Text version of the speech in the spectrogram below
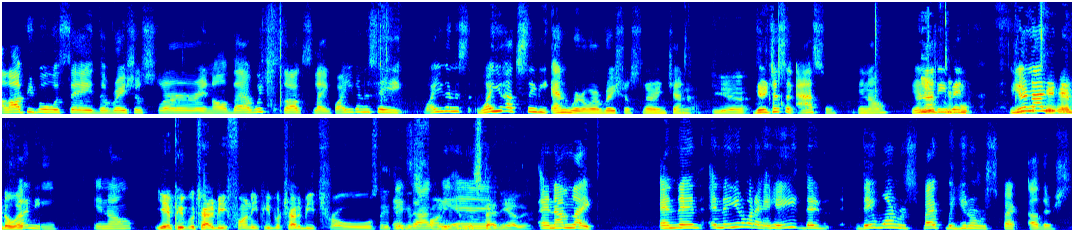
A lot of people will say the racial slur and all that, which sucks. Like, why are you gonna say? Why are you gonna? Why you have to say the n word or a racial slur in general? Yeah, You're just an asshole, you know. You're Yeah, not even. people- You're people not even handle it. funny, you know. yeah. People try to be funny. People try to be trolls. They think Exactly, it's funny and this, that, and the other. And I'm like, and then and then you know what I hate? They they want respect, but you don't respect others.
